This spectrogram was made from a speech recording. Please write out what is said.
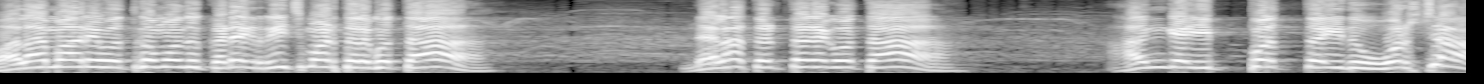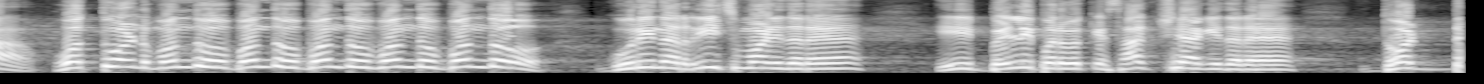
ಹೊಲೆ ಮಾರಿ ಹೊತ್ಕೊಂಬಂದು ಕಡೆಗೆ ರೀಚ್ ಮಾಡ್ತಾರೆ ಗೊತ್ತಾ? ನೆಲ ತಟ್ತಾರೆ ಗೊತ್ತಾ? ಹಂಗೆ ಇಪ್ಪತ್ತೈದು ವರ್ಷ ಹೊತ್ಕೊಂಡು ಬಂದು ಬಂದು ಬಂದು ಬಂದು ಬಂದು ಗುರಿನ ರೀಚ್ ಮಾಡಿದ್ದಾರೆ. ಈ ಬೆಳ್ಳಿ ಪರ್ವಕ್ಕೆ ಸಾಕ್ಷಿಯಾಗಿದ್ದಾರೆ. ದೊಡ್ಡ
